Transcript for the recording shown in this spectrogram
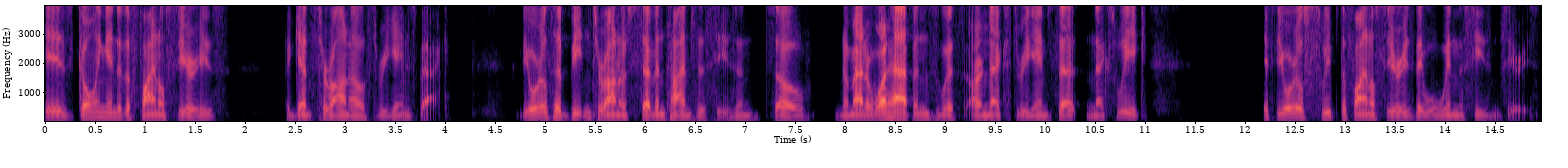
is going into the final series against Toronto three games back. The Orioles have beaten Toronto seven times this season, so no matter what happens with our next three game set next week, if the Orioles sweep the final series, they will win the season series.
